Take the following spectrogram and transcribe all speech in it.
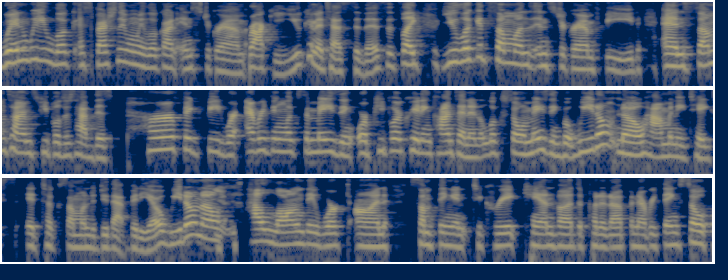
when we look, especially when we look on Instagram, Rocky, you can attest to this. It's like you look at someone's Instagram feed, and sometimes people just have this perfect feed where everything looks amazing, or people are creating content and it looks so amazing, but we don't know how many takes it took someone to do that video. We don't know yes. how long they worked on something and to create Canva to put it up and everything. So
